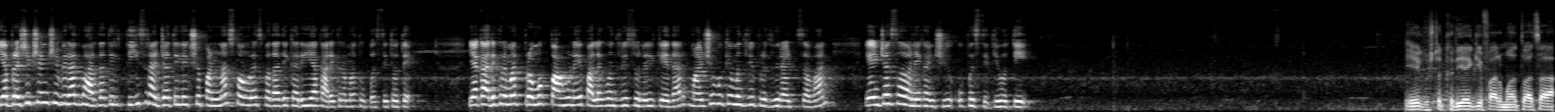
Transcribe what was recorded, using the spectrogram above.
या प्रशिक्षण शिबिरात भारतातील तीस राज्यातील एकशे पन्नास काँग्रेस पदाधिकारी या कार्यक्रमात उपस्थित होते. या कार्यक्रमात प्रमुख पाहुणे पालकमंत्री सुनील केदार माजी मुख्यमंत्री पृथ्वीराज चव्हाण यांच्यासह अनेकांची उपस्थिती होती. ही गोष्ट खरी आहे की फार महत्त्वाचा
